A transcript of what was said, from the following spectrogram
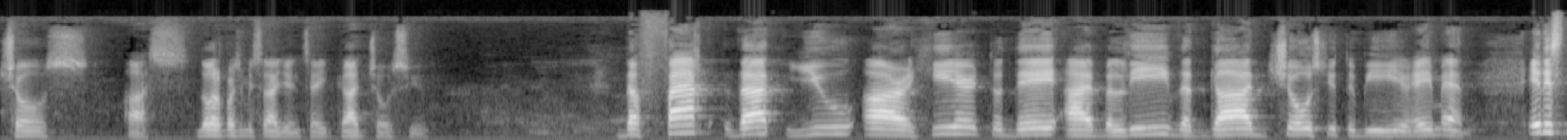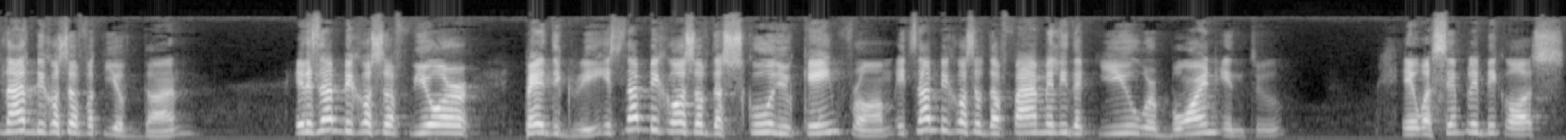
chose us. Look at the person beside you and say, God chose you. The fact that you are here today, I believe that God chose you to be here. Amen. It is not because of what you've done. It is not because of your pedigree. It's not because of the school you came from. It's not because of the family that you were born into. It was simply because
